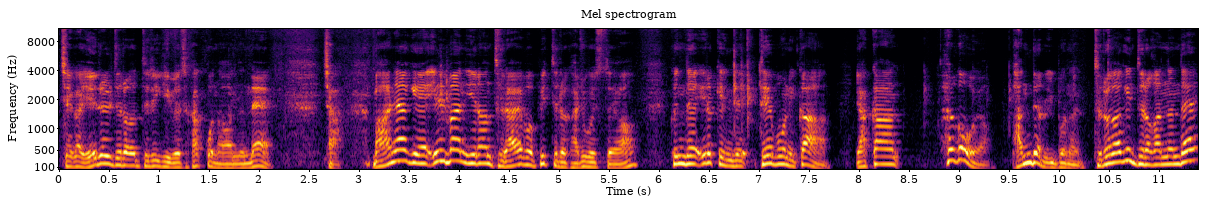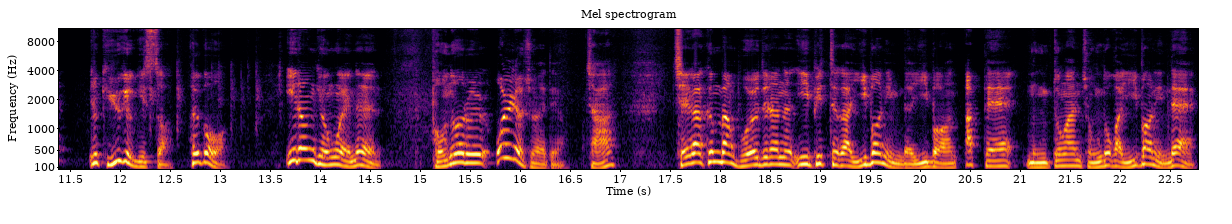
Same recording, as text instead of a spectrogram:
제가 예를 들어 드리기 위해서 갖고 나왔는데 자, 만약에 일반 이런 드라이버 비트를 가지고 있어요. 근데 이렇게 이제 돼 보니까 약간 헐거워요. 반대로 이번은 들어가긴 들어갔는데 이렇게 유격이 있어. 헐거워. 이런 경우에는 번호를 올려줘야 돼요. 자, 제가 금방 보여드렸는 이 비트가 2번입니다. 2번. 앞에 뭉뚱한 정도가 2번인데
